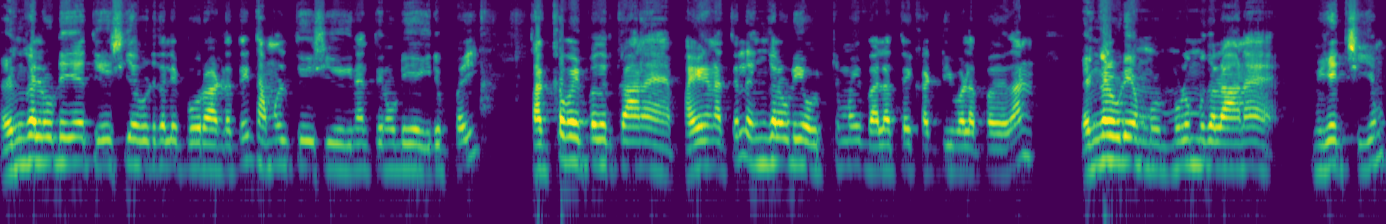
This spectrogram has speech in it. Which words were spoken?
எங்களுடைய தேசிய விடுதலை போராட்டத்தை தமிழ் தேசிய இனத்தினுடைய இருப்பை தக்க வைப்பதற்கான பயணத்தில் எங்களுடைய ஒற்றுமை பலத்தை கட்டி வளர்ப்பதுதான் எங்களுடைய முழு முதலான முயற்சியும்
